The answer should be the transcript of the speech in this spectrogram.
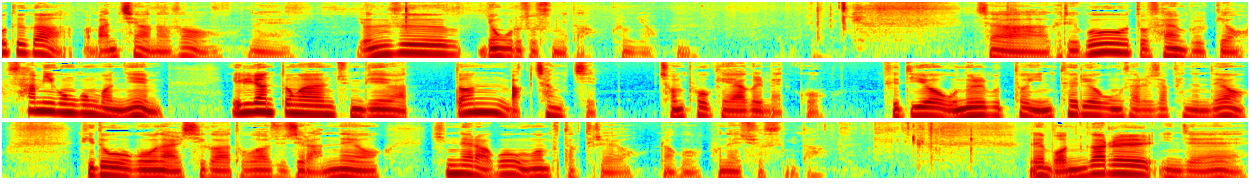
코드가 많지 않아서, 네. 연습용으로 좋습니다. 그럼요. 음. 자, 그리고 또 사연 볼게요. 3200번님, 1년 동안 준비해왔던 막창집, 점포 계약을 맺고, 드디어 오늘부터 인테리어 공사를 시작했는데요. 비도 오고 날씨가 도와주질 않네요. 힘내라고 응원 부탁드려요. 라고 보내주셨습니다. 네, 뭔가를 이제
